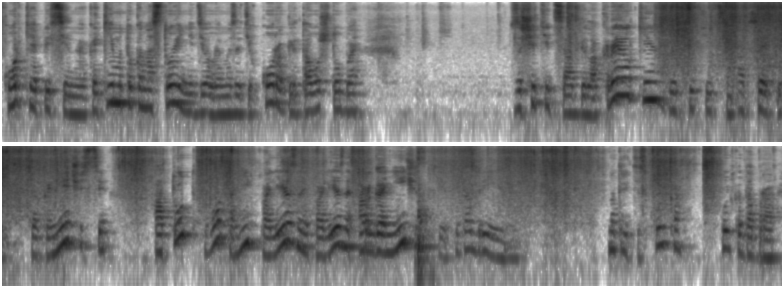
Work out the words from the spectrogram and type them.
корки апельсиновые, какие мы только настои не делаем из этих корок для того, чтобы защититься от белокрылки, защититься от всяких, всякой нечисти. А тут вот они полезные, полезные органические удобрения. Смотрите, сколько, сколько добра.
